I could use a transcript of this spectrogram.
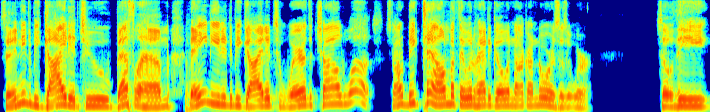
So they need to be guided to Bethlehem. They needed to be guided to where the child was. It's not a big town, but they would have had to go and knock on doors, as it were. So, the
